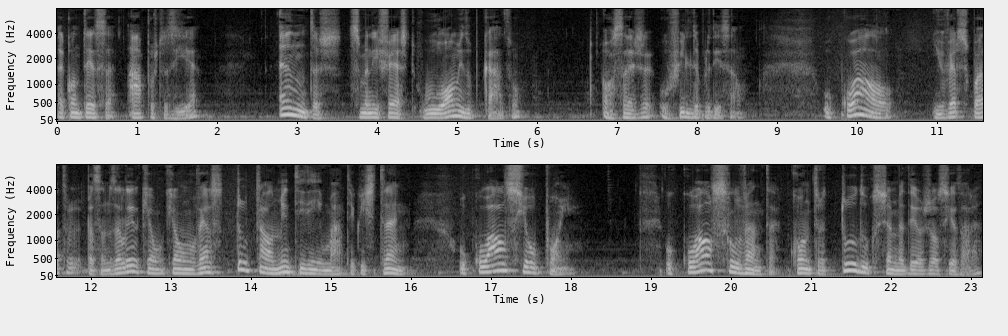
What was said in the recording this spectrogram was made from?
aconteça a apostasia, antes se manifeste o homem do pecado, ou seja, o filho da perdição, o qual, e o verso 4, passamos a ler, que é um, que é um verso totalmente enigmático e estranho, o qual se opõe, o qual se levanta contra tudo o que se chama Deus ou se adora.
